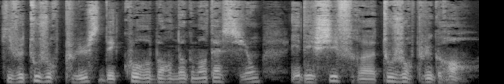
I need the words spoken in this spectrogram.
qui veut toujours plus des courbes en augmentation et des chiffres toujours plus grands.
